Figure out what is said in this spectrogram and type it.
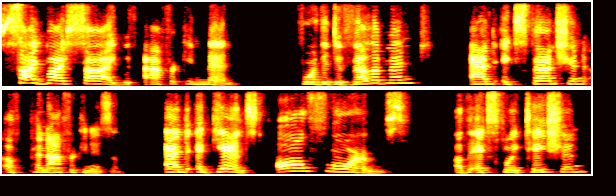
side by side with African men, for the development and expansion of Pan Africanism and against all forms of exploitation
